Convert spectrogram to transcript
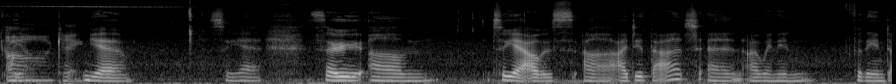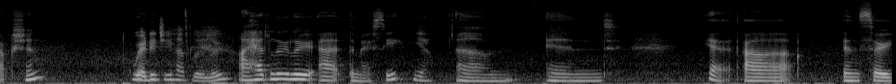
clear. Oh, okay. Yeah. So, yeah. So, um, so yeah, I was, uh, I did that and I went in for the induction. Where did you have Lulu? I had Lulu at the Mercy. Yeah. Um, and yeah. Uh, and so,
